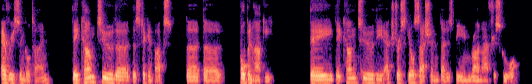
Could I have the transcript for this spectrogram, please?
every single time. They come to the the stick and pucks, the the open hockey. They they come to the extra skill session that is being run after school.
